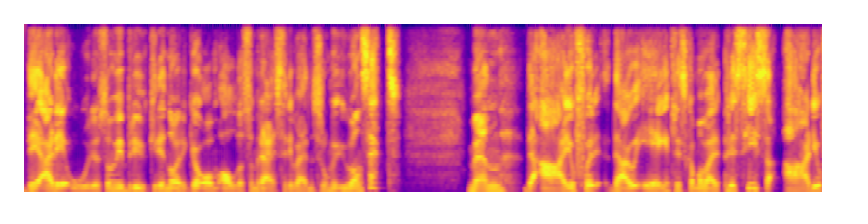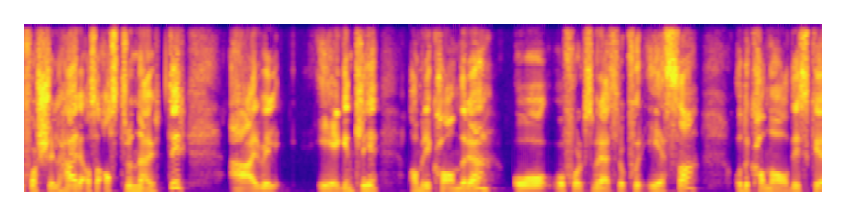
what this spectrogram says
Det er det ordet som vi bruker i Norge om alle som reiser i verdensrommet uansett. Men det er jo for Det er jo egentlig, skal man være presis, så er det jo forskjell her. Altså, astronauter er vel egentlig amerikanere og, og folk som reiser opp for ESA, og det canadiske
